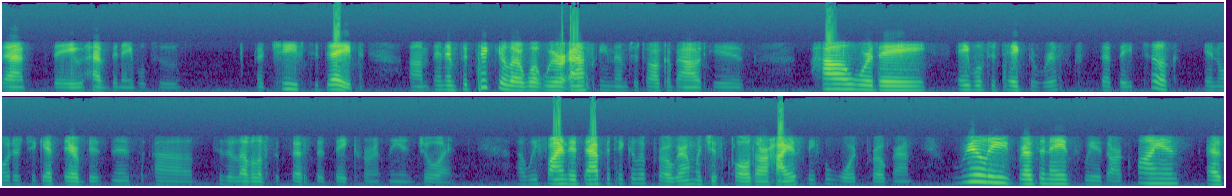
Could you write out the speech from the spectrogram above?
that they have been able to achieve to date. Um, and in particular, what we're asking them to talk about is how were they able to take the risks that they took in order to get their business uh, to the level of success that they currently enjoy. Uh, we find that that particular program, which is called our Highest Leaf Award program, really resonates with our clients as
